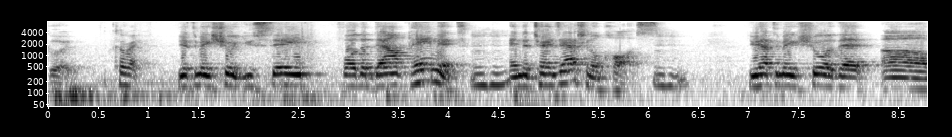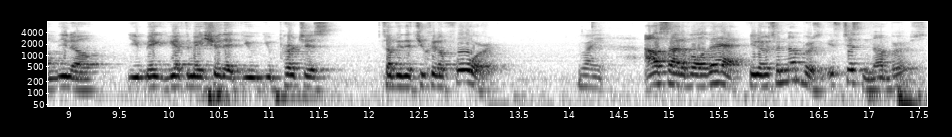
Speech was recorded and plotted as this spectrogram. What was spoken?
good. Correct. You have to make sure you save for the down payment and the transactional costs. You have to make sure that um, you know you make. You have to make sure that you you purchase something that you can afford. Right. Outside of all that, you know, it's a numbers. It's just numbers.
